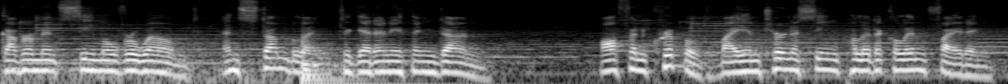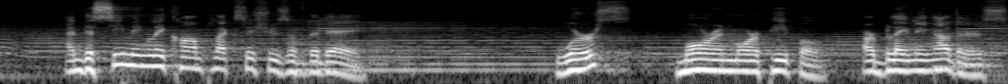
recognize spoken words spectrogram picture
Governments seem overwhelmed and stumbling to get anything done, often crippled by internecine political infighting and the seemingly complex issues of the day. Worse, more and more people are blaming others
